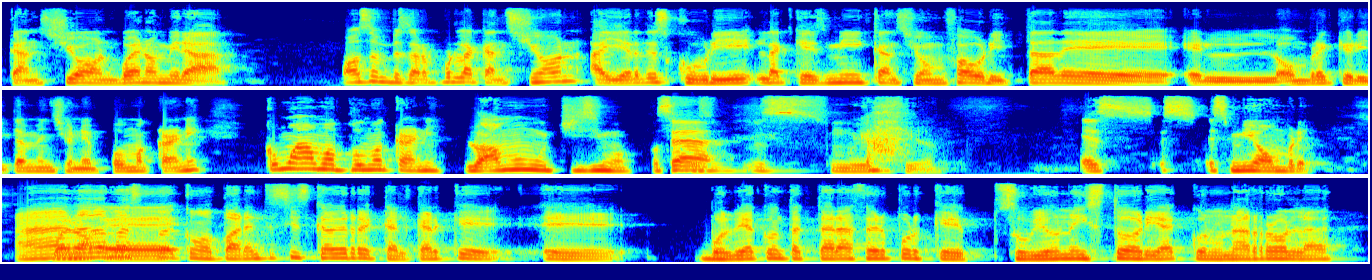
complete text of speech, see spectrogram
canción. Bueno, mira, vamos a empezar por la canción. Ayer descubrí la que es mi canción favorita de el hombre que ahorita mencioné, Paul McCartney. ¿Cómo amo a Paul McCartney? Lo amo muchísimo. O sea, es, es muy ah, chido. es, es, es mi hombre. Ah, bueno, nada más eh, como paréntesis, cabe recalcar que eh, volví a contactar a Fer porque subió una historia con una rola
